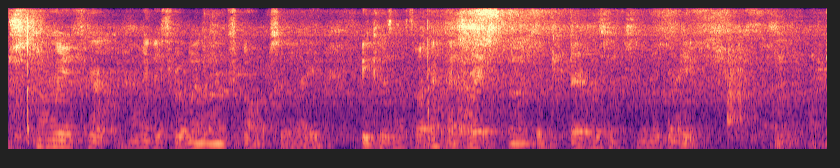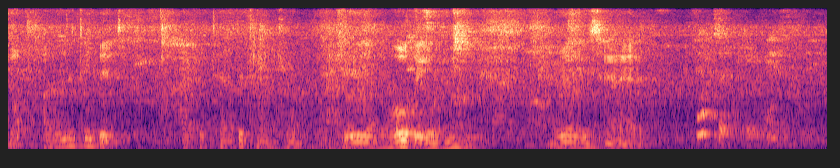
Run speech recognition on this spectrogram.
Sorry for having to throw my lunchbox away because I thought I had great but there wasn't any great. I got a little bit of a temper tantrum through the whole thing. Really sad.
